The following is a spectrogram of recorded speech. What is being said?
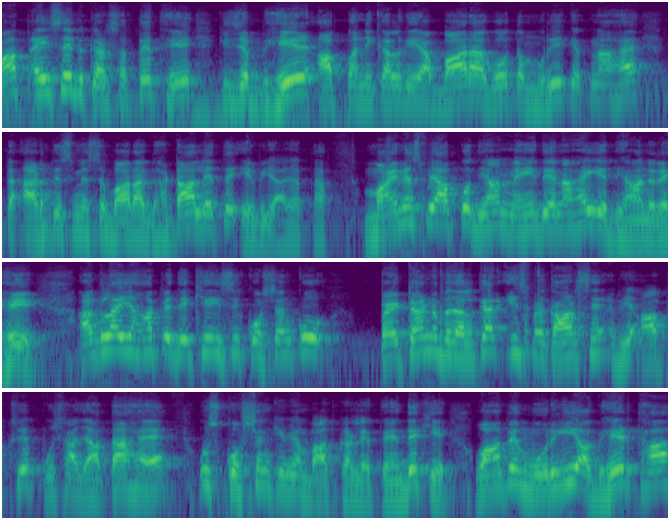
आप ऐसे भी कर सकते थे कि जब भेड़ आपका निकल गया बारह गो तो मुर्गी कितना है? तो अड़तीस में से बारह घटा लेते, ये भी आ जाता। माइनस पे आपको ध्यान नहीं देना है, ये ध्यान रहे। अगला यहाँ पे देखिए इसी क्वेश्चन को पैटर्न बदलकर इस प्रकार से अभी आपसे पूछा जाता है। उस क्वेश्चन की भी हम बात कर लेते हैं। देखिए, वहाँ पे मुर्गी और भेड़ था।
